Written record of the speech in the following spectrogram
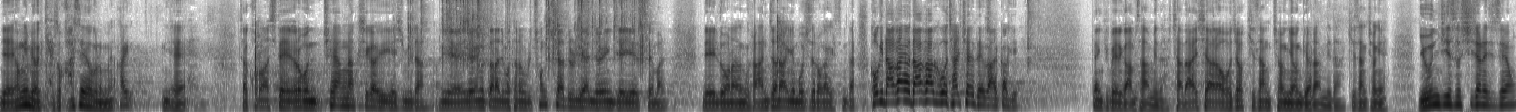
예, 형님 여기 계속 하세요, 그러면. 아이, 예. 자, 코로나 시대 여러분 최양락 씨가 여기 계십니다. 예, 여행을 떠나지 못하는 우리 청취자들 위한 여행지 ASMR. 내일도 원하는 곳을 안전하게 모시도록 하겠습니다. 거기 나가요, 나가. 그거 잘 쳐야 돼요, 알까기. thank you very 감사합니다. 자, 날씨 알아보죠. 기상청 연결합니다. 기상청에 윤지수 씨 전해 주세요.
